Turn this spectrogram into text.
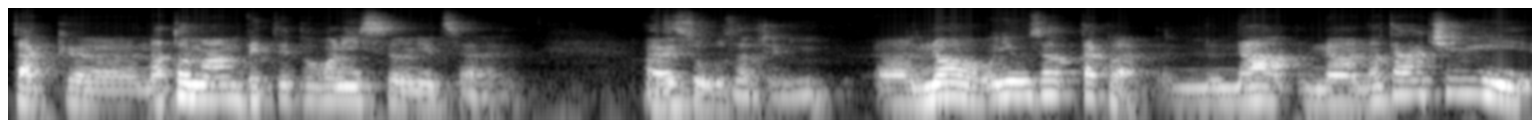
tak eh, na to mám vytipované silnice. a ty jsou uzavřený. No, oni uzav... takhle, na, na natáčení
